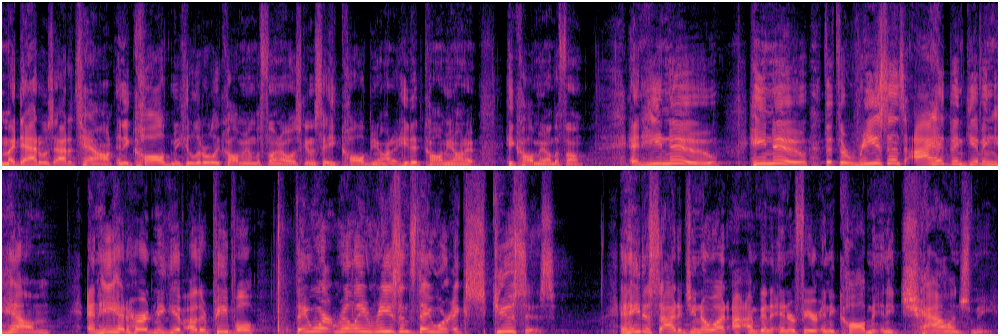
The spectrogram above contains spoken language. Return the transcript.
And my dad was out of town and he called me. He literally called me on the phone. I was going to say he called me on it. He did call me on it. He called me on the phone. And he knew, he knew that the reasons I had been giving him and he had heard me give other people, they weren't really reasons, they were excuses. And he decided, you know what, I, am going to interfere. And he called me and he challenged me.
